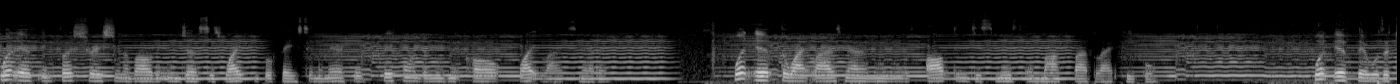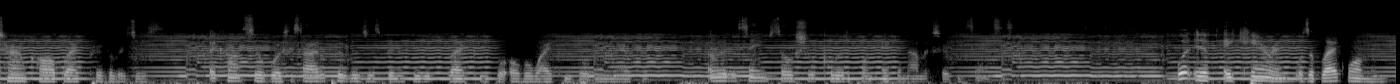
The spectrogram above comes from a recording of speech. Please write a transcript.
What if, in frustration of all the injustice white people faced in America, they formed a movement called White Lives Matter? What if the White Lives Matter movement was often dismissed and mocked by black people? What if there was a term called black privileges, a concept where societal privileges benefited black people over white people in America under the same social, political, and economic circumstances? What if a Karen was a black woman?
